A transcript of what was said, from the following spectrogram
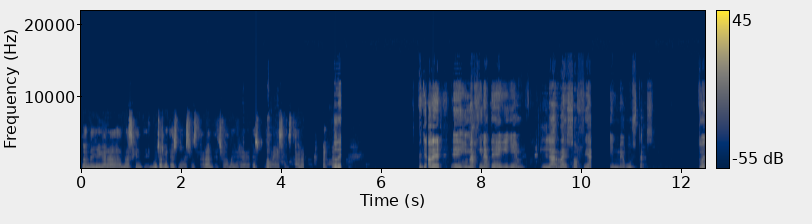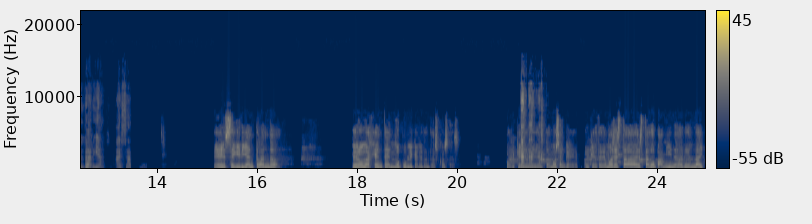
donde llegará más gente. Muchas veces no es Instagram, de hecho la mayoría de veces no es Instagram. Ya ver, eh, imagínate, Guillem, la red social sin me gustas. ¿Tú entrarías a esa eh, seguiría entrando, pero la gente no publicaría tantas cosas. Porque estamos en, porque tenemos esta, esta dopamina del like,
